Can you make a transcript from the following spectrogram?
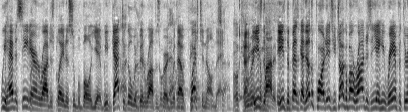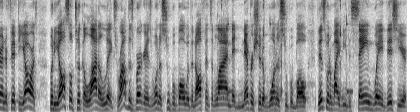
We haven't seen Aaron Rodgers play in a Super Bowl yet. We've got to go with Ben Roethlisberger without question on that. Okay. Proven He's the, he's the best guy. The other part is you talk about Rodgers, and yeah, he ran for 350 yards, but he also took a lot of licks. Roethlisberger has won a Super Bowl with an offensive line that never should have won a Super Bowl. This one might be the same way this year.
